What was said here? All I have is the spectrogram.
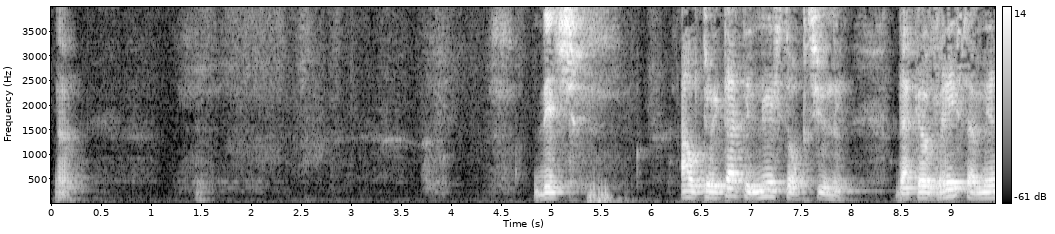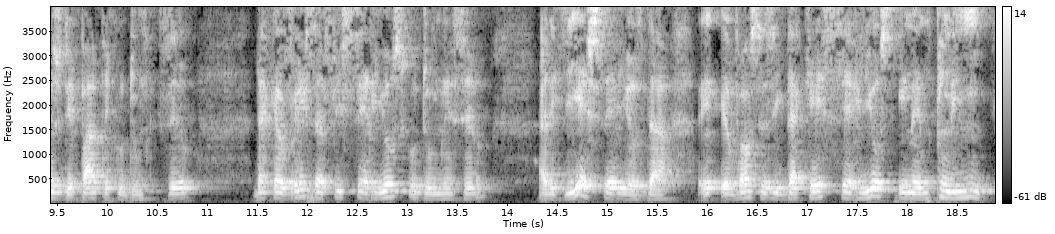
Da? Deci, autoritatea nu este opțiune. Dacă vrei să mergi departe cu Dumnezeu, dacă vrei să fii serios cu Dumnezeu, adică ești serios, dar vreau să zic, dacă ești serios în împlini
